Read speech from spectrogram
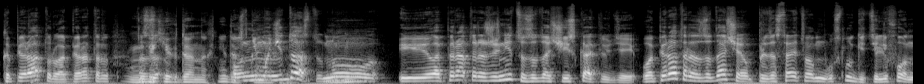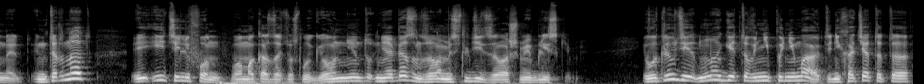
к оператору, оператор... Никаких данных не даст, Он не, не даст, но угу. и у оператора же нет задачи искать людей. У оператора задача предоставить вам услуги телефонные, интернет – и, и телефон вам оказать услуги. Он не, не обязан за вами следить, за вашими близкими. И вот люди, многие этого не понимают и не хотят это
